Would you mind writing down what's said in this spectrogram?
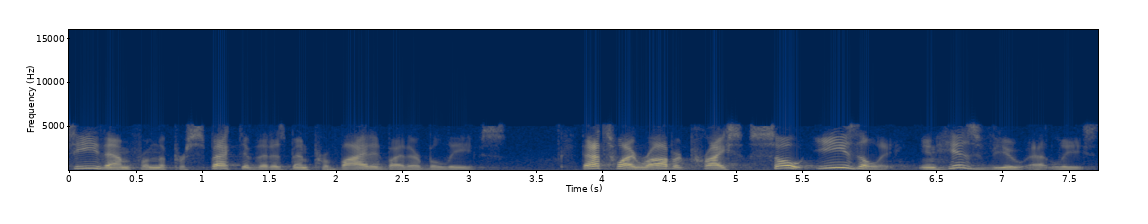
see them from the perspective that has been provided by their beliefs. That's why Robert Price so easily, in his view at least,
